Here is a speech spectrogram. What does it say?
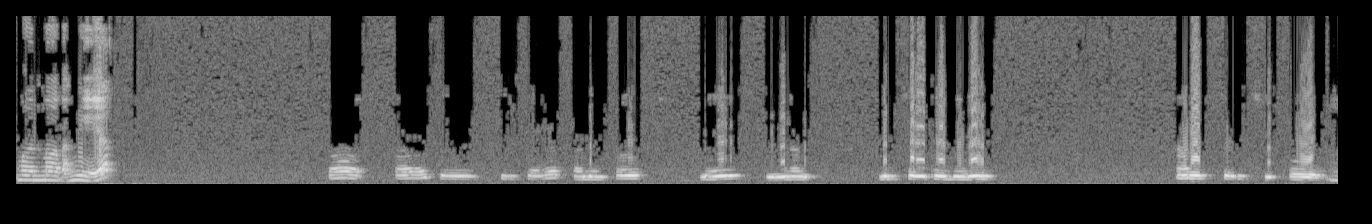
mình mời bạn nghĩa ta ta ở từ xin cho hết hai năm sau nếu 그냥 인생 공부는 한 셈치고 ừ,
